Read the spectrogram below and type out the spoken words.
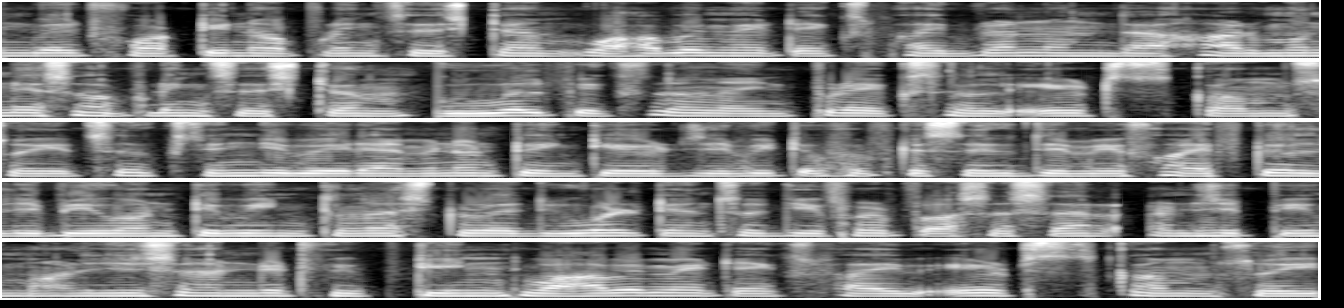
Android 14 operating system. Huawei Mate X5 run on the HarmonyOS operating system. Google Pixel 9 Pro XL 8 comes with 16GB RAM and 28GB to 56GB 512GB 1TB internal storage Dual Tensor G4 processor processor eight G P मान लीजिए हंड्रेड फिफ्टीन वहाँ पे Mate X five eights come सोई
